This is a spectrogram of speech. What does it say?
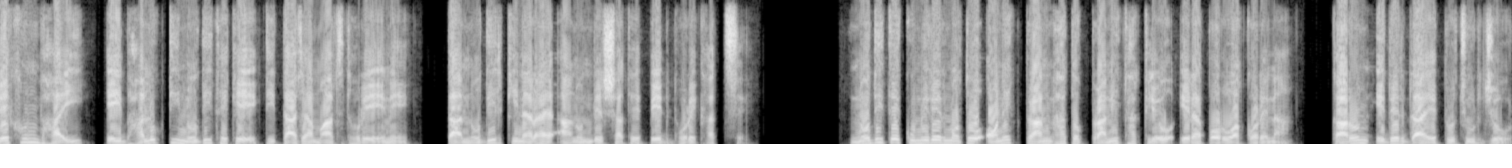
দেখুন ভাই, এই ভালুকটি নদী থেকে একটি তাজা মাছ ধরে এনে তা নদীর কিনারায় আনন্দের সাথে পেট ভরে খাচ্ছে। নদীতে কুমিরের মতো অনেক প্রাণঘাতক প্রাণী থাকলেও এরা পরোয়া করে না, কারণ এদের গায়ে প্রচুর জোর।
